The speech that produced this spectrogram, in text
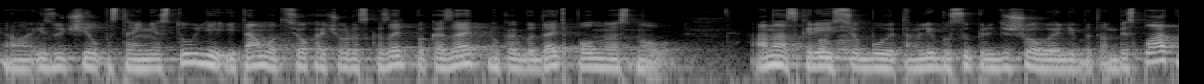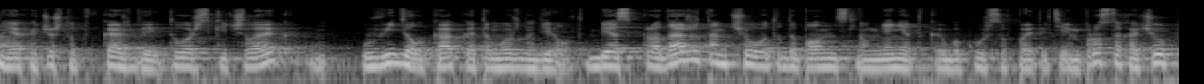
изучил построение студии, и там вот все хочу рассказать, показать, ну как бы дать полную основу. Она, скорее uh -huh. всего, будет там либо супер дешевая, либо там бесплатная. Я хочу, чтобы каждый творческий человек увидел, как это можно делать. Без продажи там чего-то дополнительного, у меня нет как бы курсов по этой теме. Просто хочу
